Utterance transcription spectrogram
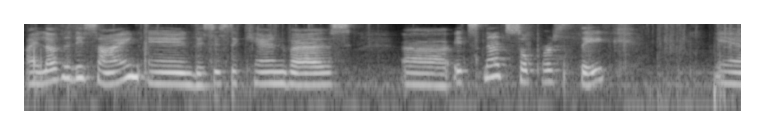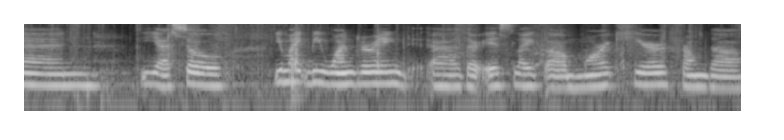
I love the design and this is the canvas. Uh, it's not super thick and yeah so you might be wondering uh, there is like a mark here from the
